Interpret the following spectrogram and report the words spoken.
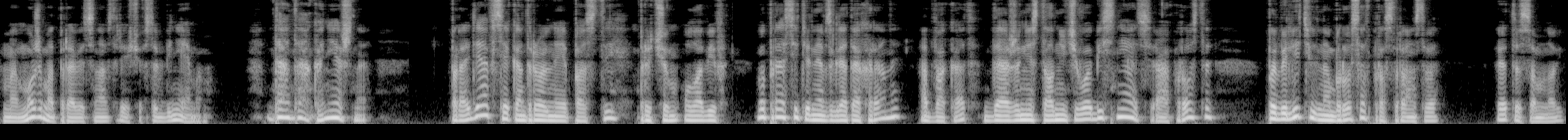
«Мы можем отправиться на встречу с обвиняемым?» «Да-да, конечно». Пройдя все контрольные посты, причем уловив вопросительный взгляд охраны, адвокат даже не стал ничего объяснять, а просто повелительно бросил в пространство. «Это со мной».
